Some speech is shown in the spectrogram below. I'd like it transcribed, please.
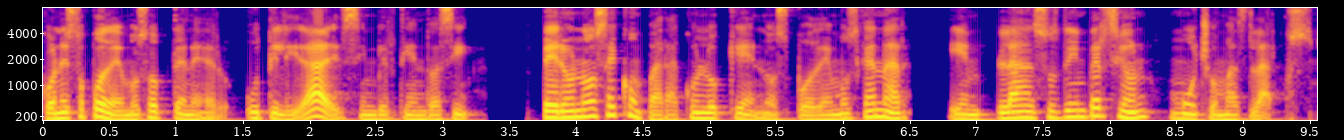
con esto podemos obtener utilidades invirtiendo así, pero no se compara con lo que nos podemos ganar en plazos de inversión mucho más largos.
